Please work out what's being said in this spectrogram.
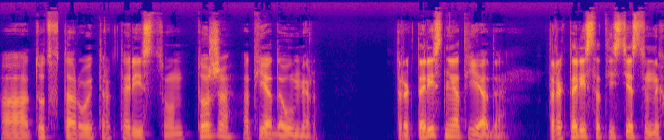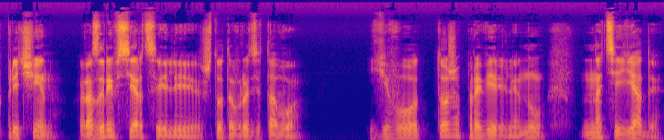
«А тот второй тракторист, он тоже от яда умер?» «Тракторист не от яда. Тракторист от естественных причин. Разрыв сердца или что-то вроде того. Его тоже проверили? Ну, на те яды.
